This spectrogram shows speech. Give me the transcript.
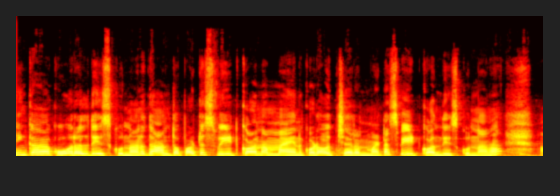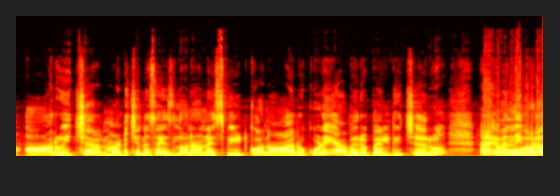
ఇంకా కూరలు తీసుకున్నాను. దాంతోపాటు స్వీట్ కార్న్ అమ్మాయిని కూడా వచ్చారనమాట స్వీట్ కార్న్ తీసుకున్నాను. ఆరు ఇచ్చారనమాట చిన్న సైజులోనే ఉన్నాయి. స్వీట్ కార్న్ ఆరు కూడా యాభై రూపాయలకి ఇచ్చారు. ఇవన్నీ కూడా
